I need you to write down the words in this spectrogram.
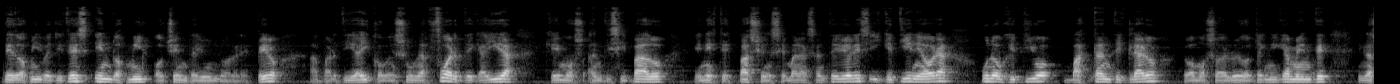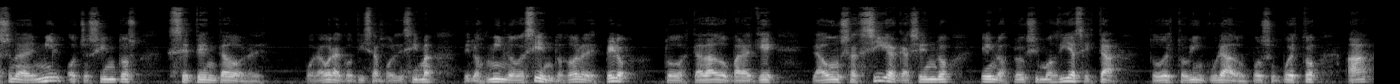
de 2023, en 2.081 dólares. Pero a partir de ahí comenzó una fuerte caída que hemos anticipado en este espacio en semanas anteriores y que tiene ahora un objetivo bastante claro, lo vamos a ver luego técnicamente, en la zona de 1.870 dólares. Por ahora cotiza por encima de los 1.900 dólares, pero todo está dado para que la onza siga cayendo en los próximos días. Está todo esto vinculado, por supuesto, a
